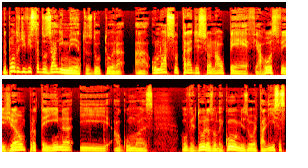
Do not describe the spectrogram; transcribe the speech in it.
Do ponto de vista dos alimentos, doutora, o nosso tradicional PF, arroz, feijão, proteína e algumas ou verduras ou legumes ou hortaliças,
